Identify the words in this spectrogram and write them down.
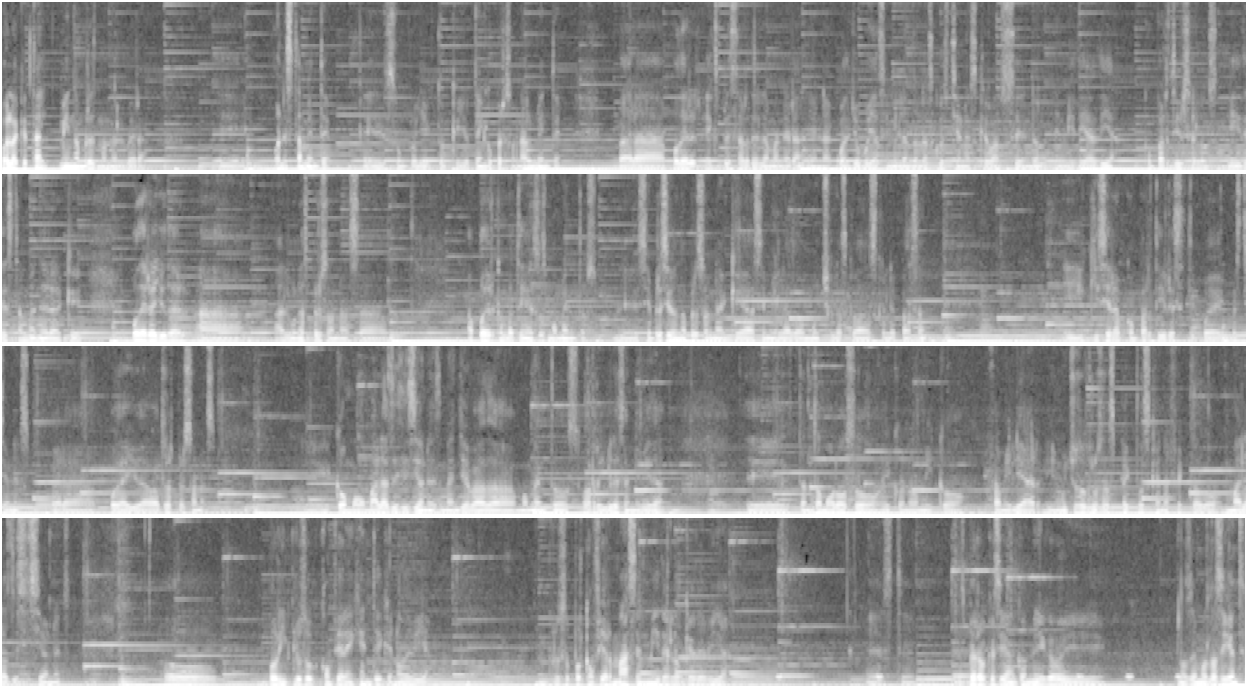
Hola, ¿qué tal? Mi nombre es Manuel Vera. Eh, honestamente, es un proyecto que yo tengo personalmente para poder expresar de la manera en la cual yo voy asimilando las cuestiones que van sucediendo en mi día a día, compartírselos y de esta manera que poder ayudar a, algunas personas a, poder combatir esos momentos. Eh, siempre he sido una persona que ha asimilado mucho las cosas que le pasan y quisiera compartir ese tipo de cuestiones para poder ayudar a otras personas cómo malas decisiones me han llevado a momentos horribles en mi vida, eh, tanto amoroso, económico, familiar y muchos otros aspectos que han afectado malas decisiones o por incluso confiar en gente que no debía, incluso por confiar más en mí de lo que debía. Este, espero que sigan conmigo y nos vemos la siguiente.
